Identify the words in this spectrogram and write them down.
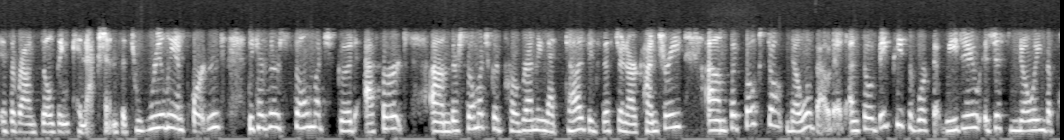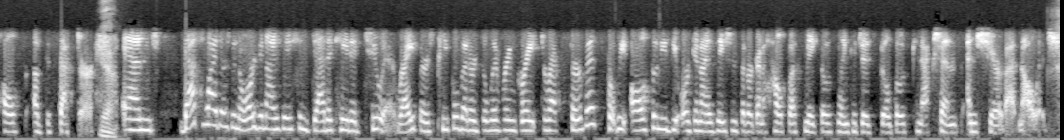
is around building connections. It's really important because there's so much good effort. Um, there's so much good programming that does exist in our country, um, but folks don't know about it. And so a big piece of work that we do is just knowing the pulse of the sector. Yeah. And that's why there's an organization dedicated to it, right? There's people that are delivering great direct service, but we also need the organizations that are going to help us make those linkages, build those connections, and share that knowledge.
